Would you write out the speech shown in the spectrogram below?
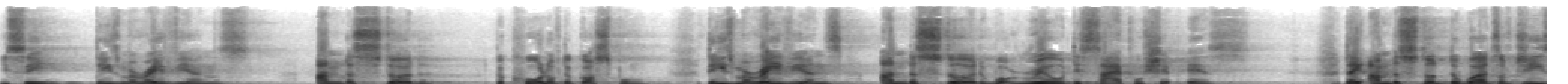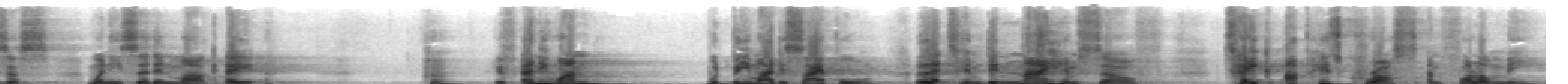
You see, these Moravians understood the call of the gospel. These Moravians understood what real discipleship is. They understood the words of Jesus when he said in Mark 8, If anyone would be my disciple, let him deny himself, take up his cross, and follow me.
